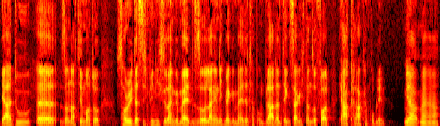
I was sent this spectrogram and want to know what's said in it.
ja du, äh, so nach dem Motto, sorry, dass ich mich nicht so lange gemeldet, so lange nicht mehr gemeldet habe und bla, dann denk, sage ich dann sofort, ja klar, kein Problem. Ja, ja, ja.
